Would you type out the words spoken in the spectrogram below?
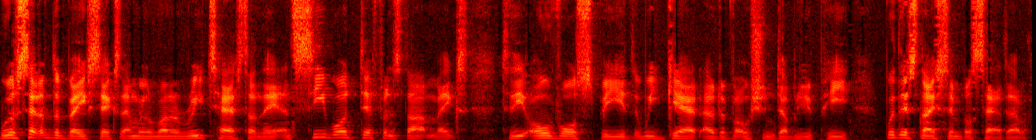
We'll set up the basics and we'll run a retest on there and see what difference that makes to the overall speed that we get out of Ocean WP with this nice simple setup.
